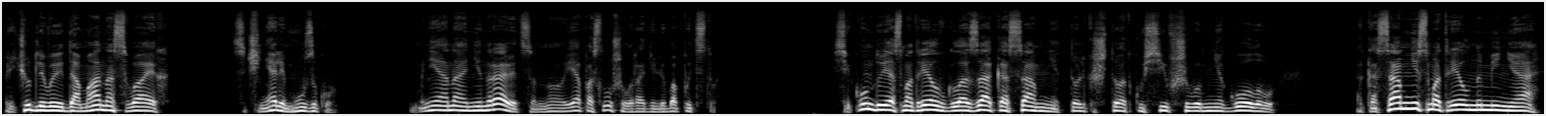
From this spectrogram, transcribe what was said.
причудливые дома на сваях, сочиняли музыку. Мне она не нравится, но я послушал ради любопытства. Секунду я смотрел в глаза Касамни, только что откусившего мне голову, а Касамни смотрел на меня,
